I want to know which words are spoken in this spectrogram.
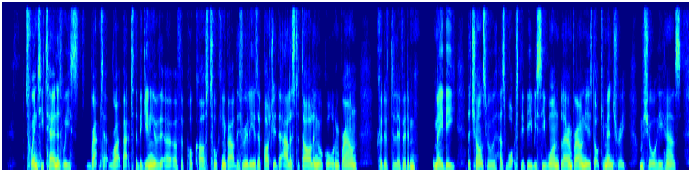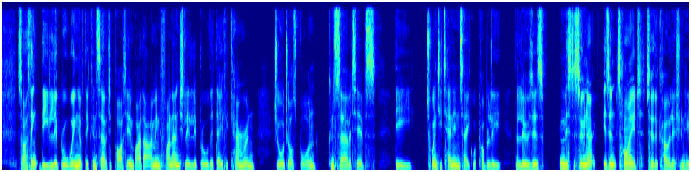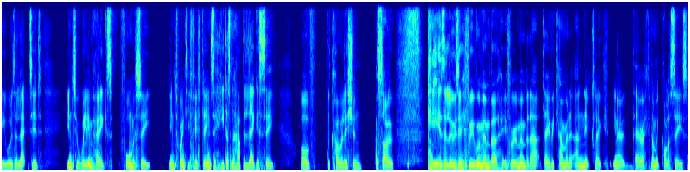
2010, as we wrapped it right back to the beginning of the, uh, of the podcast, talking about this really is a budget that Alistair Darling or Gordon Brown could have delivered. And maybe the Chancellor has watched the BBC One Blair and Brown years documentary. I'm sure he has. So I think the Liberal wing of the Conservative Party, and by that I mean financially Liberal, the David Cameron, George Osborne Conservatives, the 2010 intake were probably the losers. Mr. Sunak isn't tied to the coalition. He was elected into William Hague's former seat in 2015, so he doesn't have the legacy of the coalition. So he is a loser if we remember if we remember that David Cameron and Nick Clegg, you know, their economic policies.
